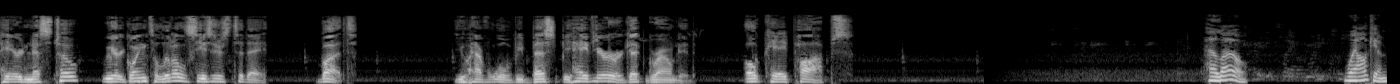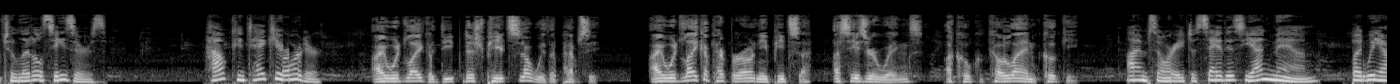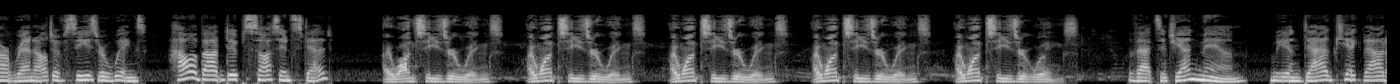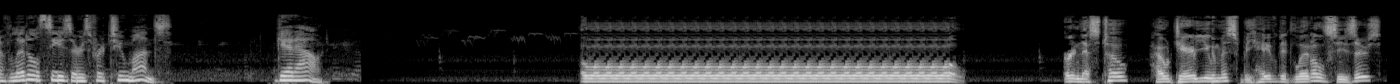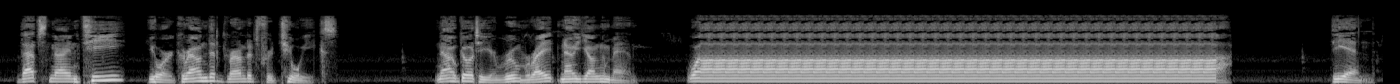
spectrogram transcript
Hey Ernesto, we are going to Little Caesars today. But you have will be best behavior or get grounded. Okay, Pops. Hello. Welcome to Little Caesars. How can take your order? I would like a deep dish pizza with a Pepsi. I would like a pepperoni pizza, a Caesar wings, a Coca-Cola and cookie. I'm sorry to say this young man, but we are ran out of Caesar wings. How about dip sauce instead? I want Caesar wings. I want Caesar wings. I want Caesar wings. I want Caesar wings. I want Caesar wings. That's it young man. Me and dad kicked out of Little Caesars for two months. Get out. Ernesto, how dare you misbehave at Little Caesars? That's 9T, you are grounded grounded for two weeks. Now go to your room right now young man. Wah! The end.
